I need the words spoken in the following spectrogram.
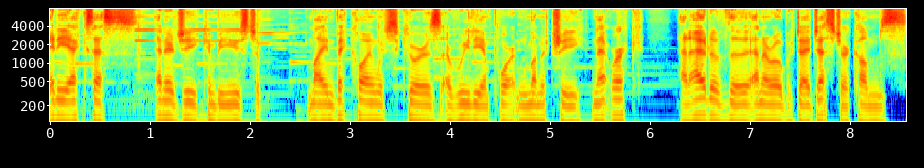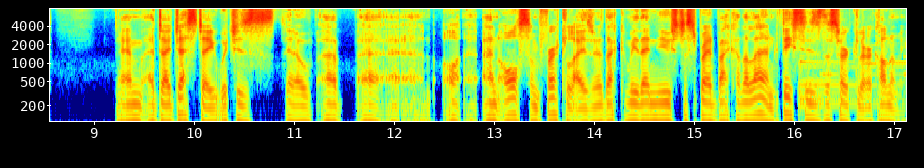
Any excess energy can be used to mine Bitcoin, which secures a really important monetary network. And out of the anaerobic digester comes um, a digestate, which is you know a, a, aw- an awesome fertilizer that can be then used to spread back on the land. This is the circular economy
